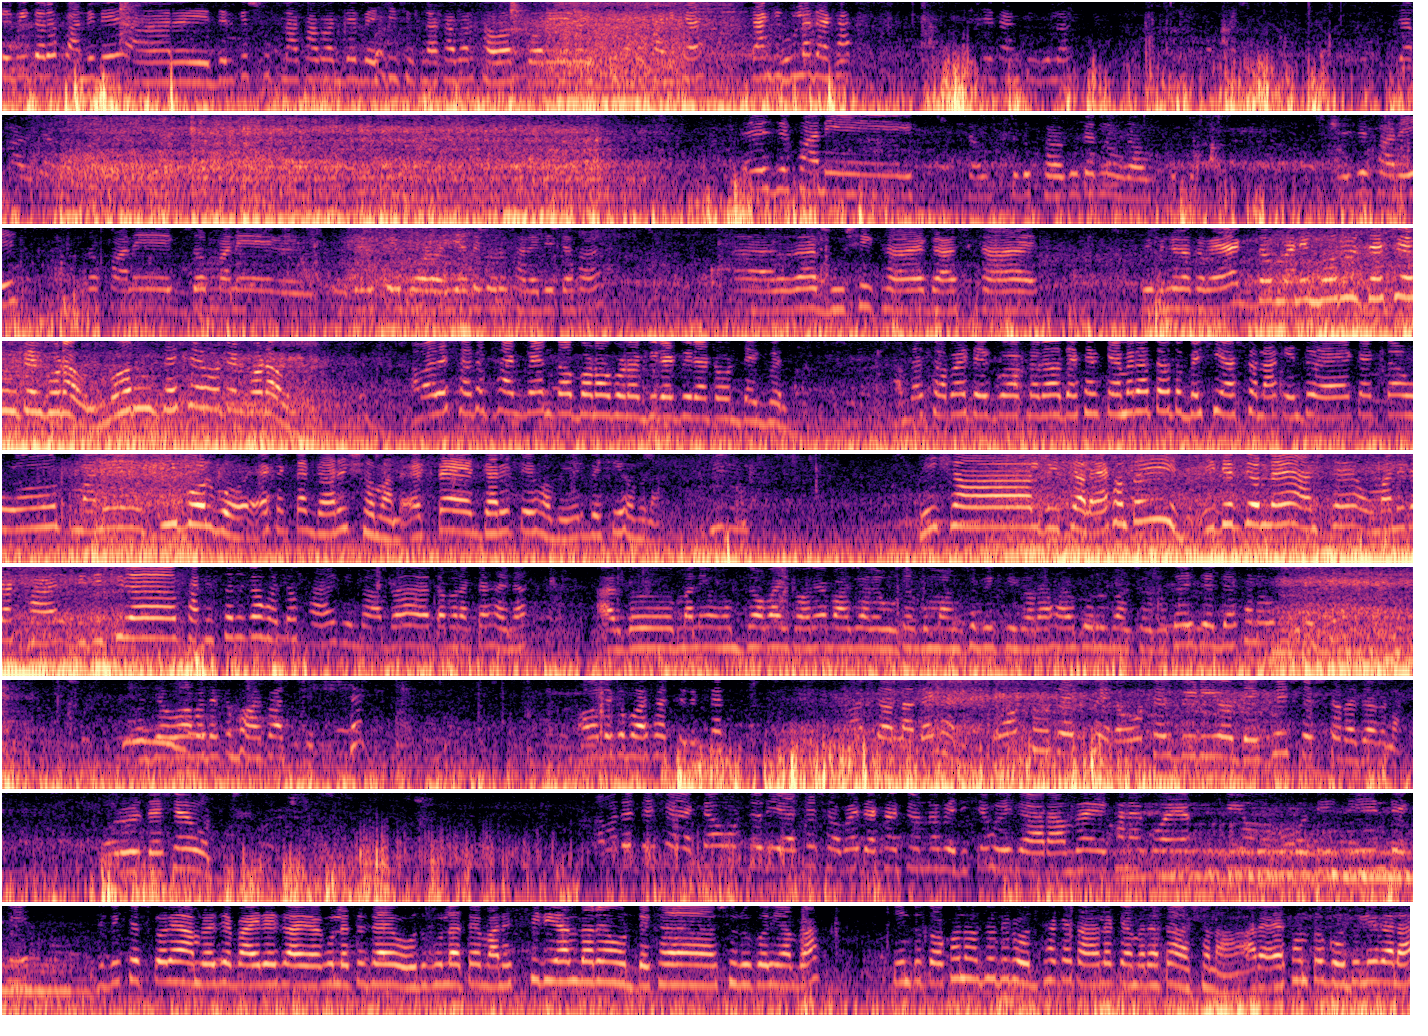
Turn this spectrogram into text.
টাঙ্কির ভিতরে পানি দেয় আর এদেরকে শুকনা খাবার দেয়, বেশি শুকনা খাবার খাওয়ার পরে এরা পানি খায়। টাঙ্কিগুলো দেখা। এই যে পানি। শুধু নোংরা এই যে পানি পানি একদম মানে ওদেরকে করে দিতে হয়। আর ওরা ভুসি খায়, ঘাস খায়। বিভিন্ন রকমের একদম মানে মরুর দেশে উটের গোড়াউন, মরুর দেশে উটের গোড়াউন। আমাদের সাথে থাকবেন তো বড় বড় বিরাট বিরাট ওট দেখবেন। আমরা সবাই দেখব আপনারা, দেখেন ক্যামেরাতেও তো বেশি আসছে না, কিন্তু এক একটা উট মানে কি বলব, এক একটা গাড়ির সমান, একটা এক গাড়িতে হবে, এর বেশি হবে না। বিশাল বিশাল। এখন তো ঈদ, ঈদের জন্য আনছে, ওমানিরা খায়, বিদেশিরা, পাকিস্তানিরা হয়তো খায়, কিন্তু আমরা তেমন একটা খাই না। আর মানে উট জবাই করে, বাজারে উঠে মাংস বিক্রি করা হয়, গরুর মাংসের মতো। এই যে দেখেন ওই যে ও আমাদেরকে ভয় পাচ্ছে। আমাদেরকে ভয় পাচ্ছে, দেখছেন? মাশাআল্লাহ, দেখেন। ওটু দেখবেন, ওটের ভিডিও দেখে শেষ করা যাবে না। গরুর দেশের ওট। আমাদের দেশে একটা ওট যদি আসে, সবাই দেখার জন্য বেদিশে হয়ে যায়। আর আমরা এখানে কয়েক কোটি উট প্রতিদিন দেখি। বিশেষ করে আমরা যে বাইরে জায়গাগুলোতে যাই ওটগুলাতে মানে সিরিয়াল ধরে ওর দেখা শুরু করি আমরা। কিন্তু তখনও যদি রোদ থাকে তাহলে ক্যামেরাতে আসে না। আর এখন তো গধূলি বেলা,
